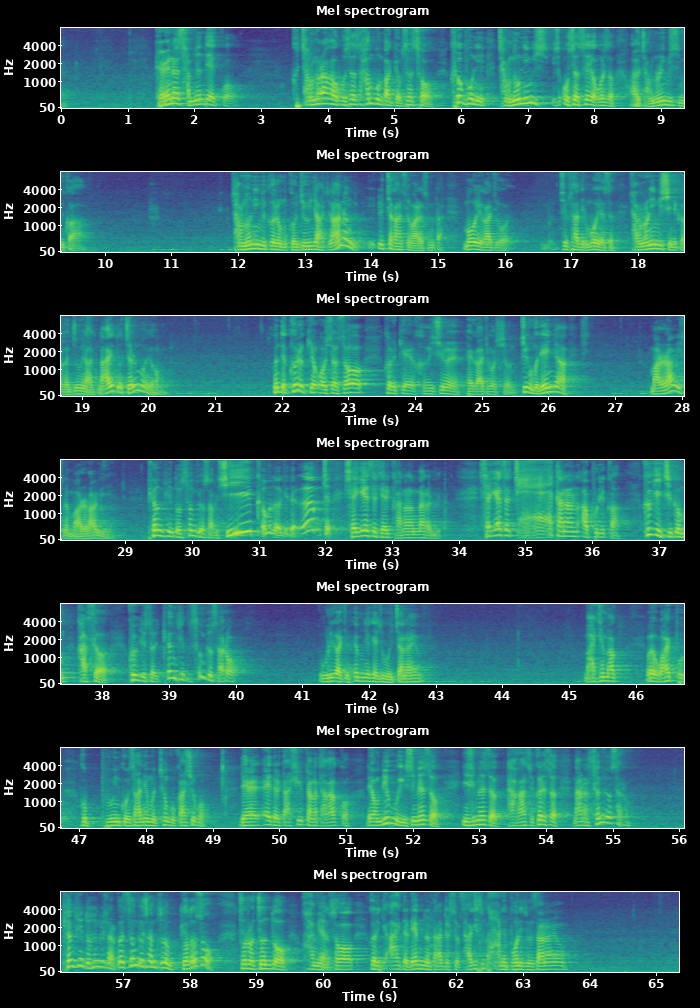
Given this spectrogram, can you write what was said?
교회는 3년 됐고 그 장로라가 없어서 한 분밖에 없어서 그분이 장로님이 오셨어요. 그래서 아유 장로님이십니까? 장로님이 그러면 건축인자 하지 나는 안서 말했습니다. 모여가지고 집사들이 모여서 장로님이시니까 건축인 하지 나이도 젊어요. 근데 그렇게 오셔서 그렇게 헌신을 해가지고 지금 어디 있냐? 말라위 있어 말라위. 평신도 선교사로 시커먼 어기들 엄청 세계에서 제일 가난한 나라입니다. 세계에서 제일 가난한 아프리카 거기 지금 가서 거기서 평신도 선교사로 우리가 지금 협력해주고 있잖아요. 마지막 와이프 그 부인 권사님은 천국 가시고 내 애들 다 시집장을 다 갔고 내가 미국에 있으면서 있으면서 다 갔어요. 그래서 나는 선교사로 평신도 선교사로 그 선교사님도 교도소 주로 전도하면서 그렇게 아이들 랩는 아들씩 사진 많이 보내주잖아요.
